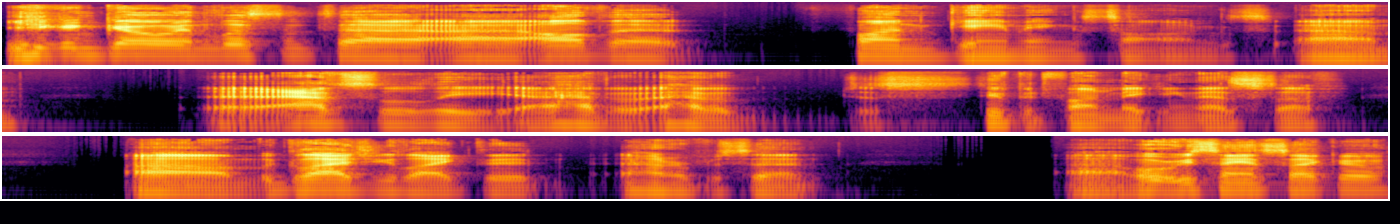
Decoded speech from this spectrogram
you can go and listen to uh, all the fun gaming songs. Um, uh, absolutely, I have a have a just stupid fun making that stuff. Um, glad you liked it, 100. percent uh, What were you saying, Psycho?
